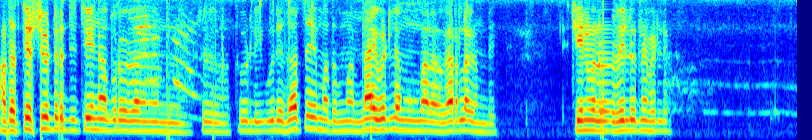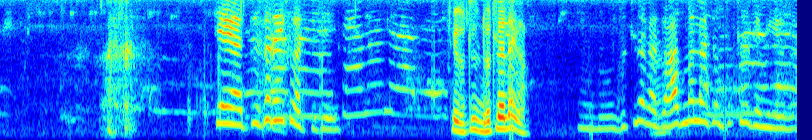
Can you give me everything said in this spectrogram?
आता ते स्वेटरची चेन तोडली. उद्या जायचंय मग आता मला नाही भेटलं मग मला गार लागून ते. चेन मला रेल्वेत नाही भेटलं. ते दुसरं एक वाटतं ते. ते धुतले धुतलेलं आहे का? धुतलं का? आज मला असं धुतलं ते मी. एकदा.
